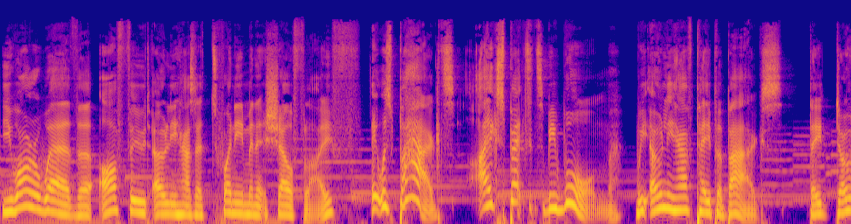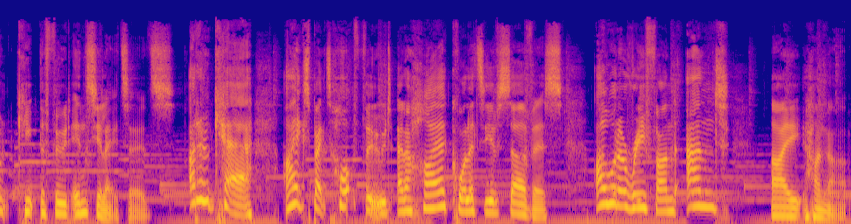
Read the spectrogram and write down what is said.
You are aware that our food only has a 20 minute shelf life. It was bagged. I expect it to be warm. We only have paper bags. They don't keep the food insulated. I don't care. I expect hot food and a higher quality of service. I want a refund and. I hung up.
